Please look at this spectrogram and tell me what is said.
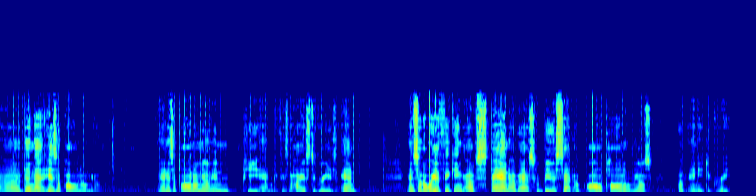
uh, then that is a polynomial. And it's a polynomial in Pn because the highest degree is n. And so the way of thinking of span of S would be the set of all polynomials of any degree.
